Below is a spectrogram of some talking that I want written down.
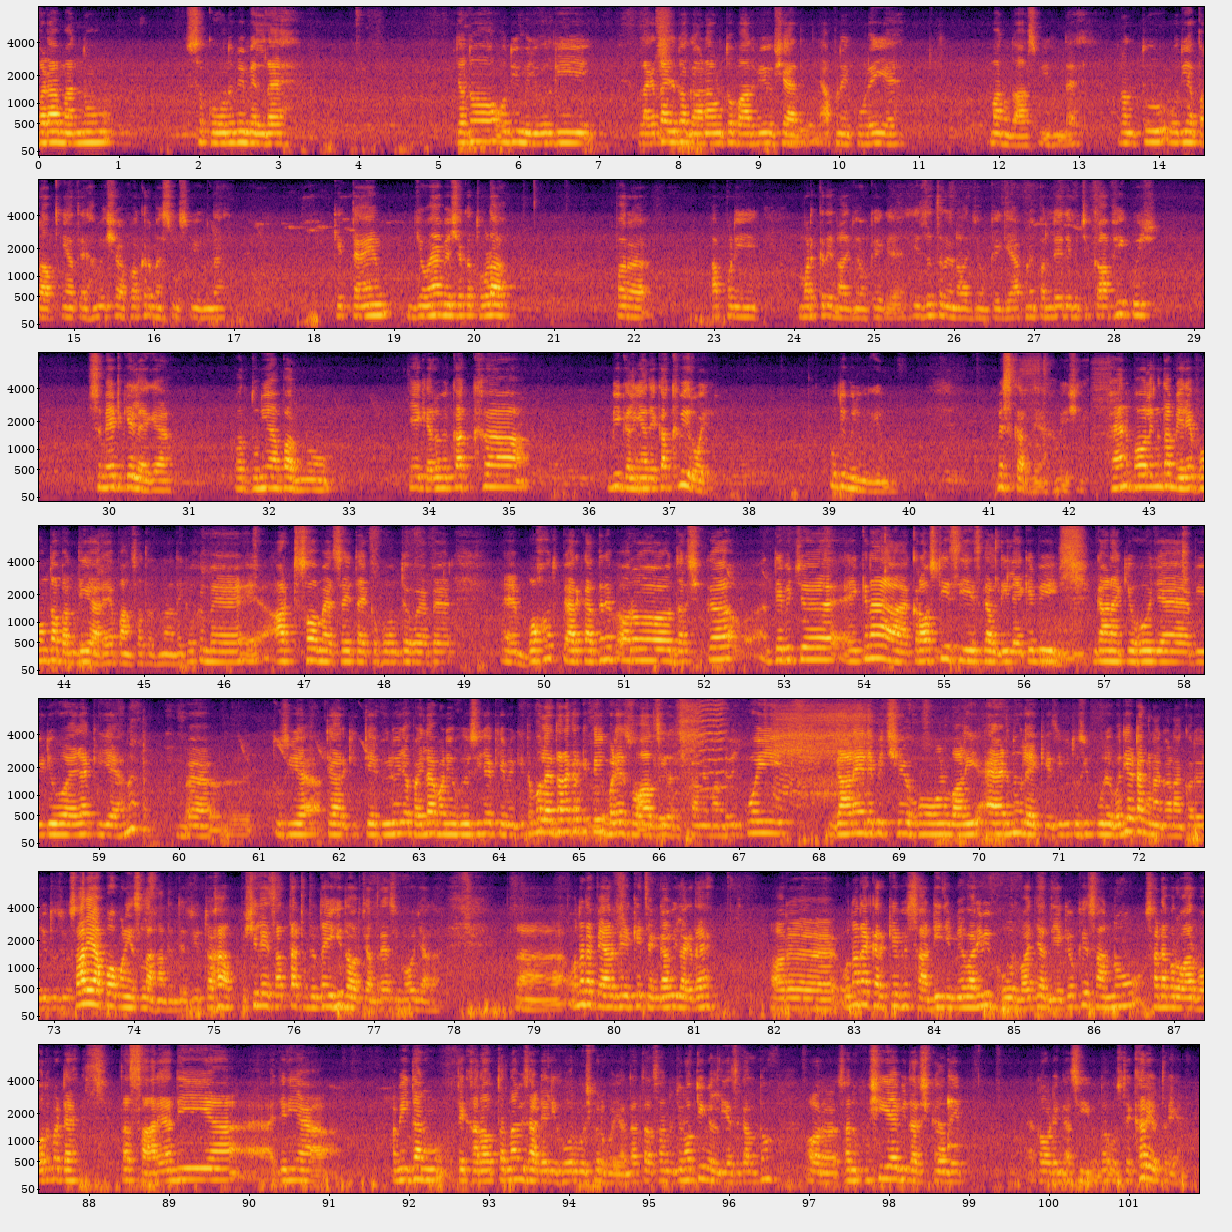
ਬੜਾ ਮਨ ਨੂੰ ਸਕੂਨ ਵੀ ਮਿਲਦਾ ਹੈ। ਜਦੋਂ ਉਹਦੀ ਮੌਜੂਦਗੀ ਲੱਗਦਾ ਜਦੋਂ ਗਾਣਾ ਆਉਣ ਤੋਂ ਬਾਅਦ ਵੀ ਉਹ ਸ਼ਾਇਦ ਆਪਣੇ ਕੋਲੇ ਹੀ ਹੈ, ਮਨ ਉਦਾਸ ਵੀ ਹੁੰਦਾ ਹੈ। ਪਰੰਤੂ ਉਹਦੀਆਂ ਪ੍ਰਾਪਤੀਆਂ ਤੇ ਹਮੇਸ਼ਾ ਫਖਰ ਮਹਿਸੂਸ ਵੀ ਹੁੰਦਾ ਹੈ ਕਿ ਟਾਈਮ ਜੋ ਹੈ, ਬੇਸ਼ੱਕ ਥੋੜਾ ਪਰ ਆਪਣੀ ਮੜਕ ਦੇ ਨਾਲ ਜਿਉਂ ਕੇ ਗਿਆ, ਇੱਜ਼ਤ ਦੇ ਨਾਲ ਜਿਉਂ ਕੇ ਗਿਆ, ਆਪਣੇ ਪੱਲੇ ਦੇ ਵਿੱਚ ਕਾਫੀ ਕੁਝ ਸਮੇਟ ਕੇ ਲੈ ਗਿਆ ਔਰ ਦੁਨੀਆ ਭਰ ਨੂੰ ਇਹ ਕਹਿ ਲਓ ਵੀ ਕੱਖ ਵੀ ਗਲੀਆਂ ਦੇ ਕੱਖ ਵੀ ਰੋਏ, ਉਹਦੀ ਮੌਜੂਦਗੀ ਨੂੰ ਮਿਸ ਕਰਦੇ ਆ ਹਮੇਸ਼ਾ। ਫੈਨ ਫੋਲੋਇੰਗ ਦਾ ਮੇਰੇ ਫੋਨ ਤਾਂ ਬੰਦ ਹੀ ਆ ਰਿਹਾ 5-7 ਦਿਨਾਂ ਦੇ, ਕਿਉਂਕਿ ਮੈਂ ਇਹ 800 ਮੈਸੇਜ ਤਾਂ ਇੱਕ ਫੋਨ ਤੇ ਹੋਇਆ ਪਿਆ। ਬਹੁਤ ਪਿਆਰ ਕਰਦੇ ਨੇ ਔਰ ਦਰਸ਼ਕ ਦੇ ਵਿੱਚ ਇੱਕ ਨਾ ਕ੍ਰੋਸਟੀ ਸੀ ਇਸ ਗੱਲ ਦੀ ਲੈ ਕੇ ਵੀ ਗਾਣਾ ਕਿਹੋ ਜਿਹਾ ਵੀਡੀਓ ਹੈ ਜਾਂ ਕੀ ਹੈ, ਹਨਾ? ਤੁਸੀਂ ਤਿਆਰ ਕੀਤੀ ਵੀਡੀਓ ਜਾਂ ਪਹਿਲਾਂ ਬਣੀ ਹੋਈ ਸੀ ਜਾਂ ਕਿਵੇਂ ਕੀਤਾ? ਮਤਲਬ ਇਦਾਂ ਦਾ ਕਰਕੇ ਕਈ ਬੜੇ ਸਵਾਲ ਸੀ ਦਰਸ਼ਕਾਂ ਦੇ ਮਨ ਦੇ ਵਿੱਚ। ਕੋਈ ਗਾਣੇ ਦੇ ਪਿੱਛੇ ਹੋਣ ਵਾਲੀ ਐਡ ਨੂੰ ਲੈ ਕੇ ਸੀ ਵੀ ਤੁਸੀਂ ਪੂਰੇ ਵਧੀਆ ਢੰਗ ਨਾਲ ਗਾਣਾ ਕਰਿਓ ਜੀ, ਤੁਸੀਂ ਸਾਰੇ ਆਪੋ ਆਪਣੀਆਂ ਸਲਾਹਾਂ ਦਿੰਦੇ ਸੀ। ਤਾਂ ਪਿਛਲੇ 7-8 ਦਿਨ ਦਾ ਇਹੀ ਦੌਰ ਚੱਲ ਰਿਹਾ ਸੀ ਬਹੁਤ ਜ਼ਿਆਦਾ। ਤਾਂ ਉਹਨਾਂ ਦਾ ਪਿਆਰ ਵੇਖ ਕੇ ਚੰਗਾ ਵੀ ਲੱਗਦਾ ਹੈ। ਔਰ ਉਹਨਾਂ ਦਾ ਕਰਕੇ ਫਿਰ ਸਾਡੀ ਜ਼ਿੰਮੇਵਾਰੀ ਵੀ ਹੋਰ ਵੱਧ ਜਾਂਦੀ ਹੈ, ਕਿਉਂਕਿ ਸਾਨੂੰ, ਸਾਡਾ ਪਰਿਵਾਰ ਬਹੁਤ ਵੱਡਾ ਹੈ, ਤਾਂ ਸਾਰਿਆਂ ਦੀ ਜਿਹੜੀਆਂ ਉਮੀਦਾਂ ਨੂੰ ਤੇ ਖਰਾ ਉਤਰਨਾ ਵੀ ਸਾਡੇ ਲਈ ਹੋਰ ਮੁਸ਼ਕਲ ਹੋ ਜਾਂਦਾ, ਤਾਂ ਸਾਨੂੰ ਚੁਣੌਤੀ ਮਿਲਦੀ ਹੈ ਇਸ ਗੱਲ ਤੋਂ। ਔਰ ਸਾਨੂੰ ਖੁਸ਼ੀ ਹੈ ਵੀ ਦਰਸ਼ਕਾਂ ਦੇ ਅਕੋਰਡਿੰਗ ਅਸੀਂ ਉਹਦਾ- ਉਸ ਤੇ ਖਰੇ ਉਤਰੇ ਹਾਂ।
